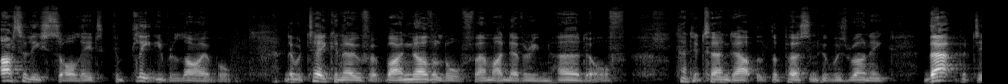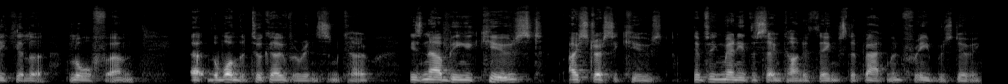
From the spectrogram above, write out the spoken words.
utterly solid, completely reliable. They were taken over by another law firm I'd never even heard of, and it turned out that the person who was running that particular law firm, uh, the one that took over Ince Co., is now being accused, I stress accused, of doing many of the same kind of things that Bankman Fried was doing.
